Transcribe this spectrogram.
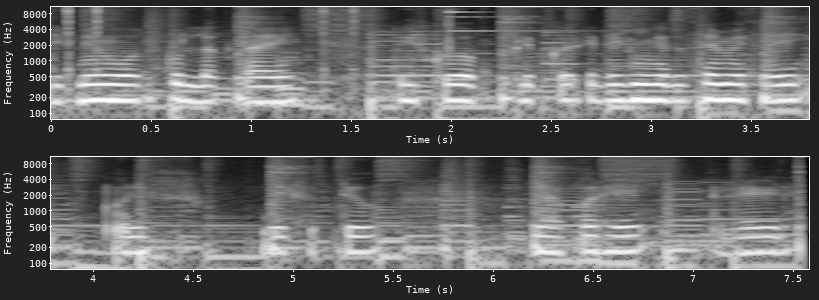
दिखने में बहुत कुल लगता है। तो इसको आप फ्लिप करके देखेंगे तो सेम ऐसा ही, और इस देख सकते हो। यहाँ पर है red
